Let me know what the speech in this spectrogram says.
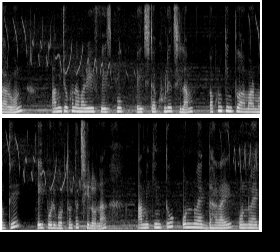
কারণ, আমি যখন আমার এই ফেসবুক পেজটা খুলেছিলাম, তখন কিন্তু আমার মধ্যে এই পরিবর্তনটা ছিল না। আমি কিন্তু অন্য এক ধারায়, অন্য এক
